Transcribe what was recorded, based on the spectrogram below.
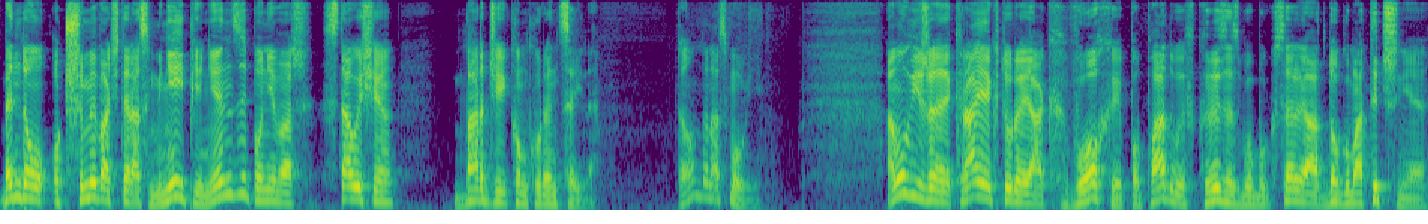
Będą otrzymywać teraz mniej pieniędzy, ponieważ stały się bardziej konkurencyjne. To on do nas mówi. A mówi, że kraje, które jak Włochy popadły w kryzys, bo Bruksela dogmatycznie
